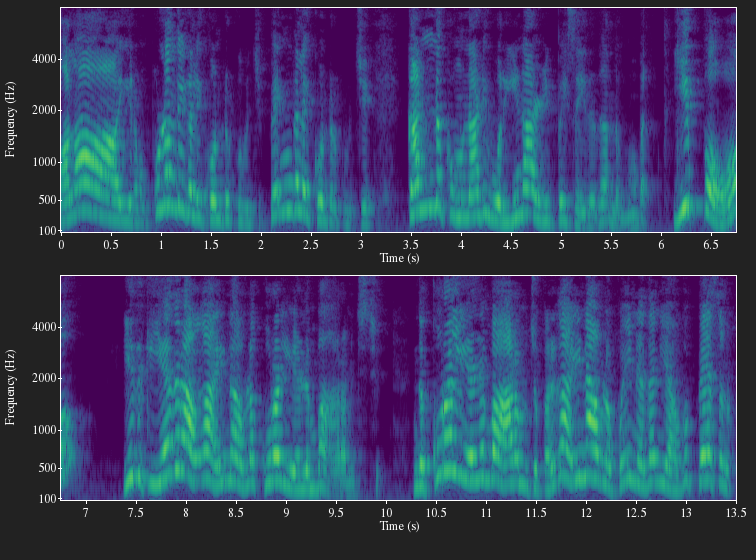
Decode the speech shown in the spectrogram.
பல ஆயிரம் குழந்தைகளை கொன்று குவிச்சு பெண்களை கொன்று குவிச்சு கண்ணுக்கு முன்னாடி ஒரு இன அழிப்பை செய்தது அந்த கும்பல். இப்போ இதுக்கு எதிராக ஐநாவில் குரல் எழும்ப ஆரம்பிச்சிச்சு. இந்த குரல் எழும்ப ஆரம்பிச்ச பிறகு ஐநாவில் போய் நெதன்யாவுக்கு பேசணும்.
